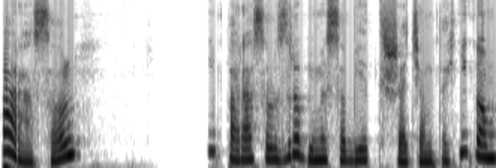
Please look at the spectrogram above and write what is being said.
parasol. I parasol zrobimy sobie trzecią techniką,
